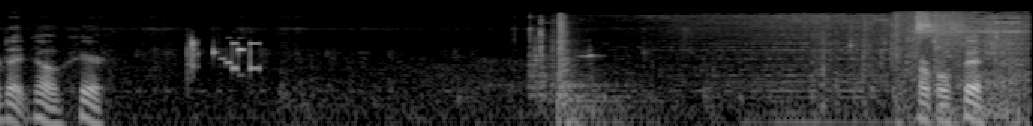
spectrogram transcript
Where'd that go? Here. Purple fish.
